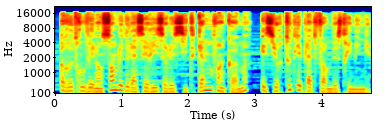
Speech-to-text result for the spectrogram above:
Retrouvez l'ensemble de la série sur le site cannes.com et sur toutes les plateformes de streaming.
